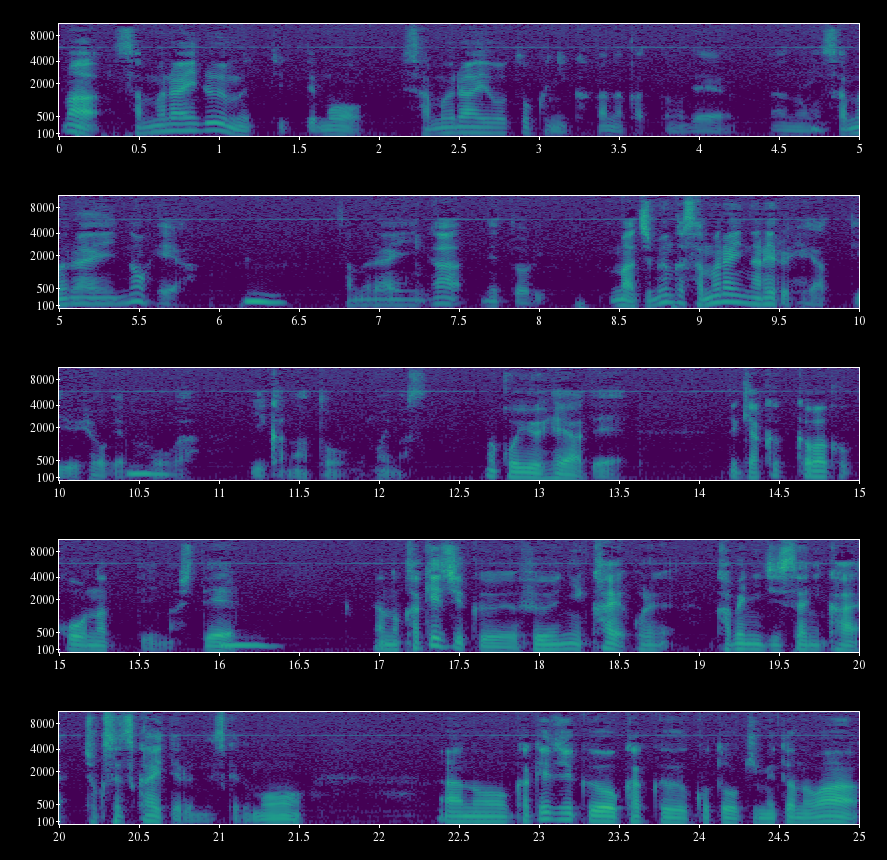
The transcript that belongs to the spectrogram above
まあ、サムライルームって言っても、侍を特に書かなかったので、あの、はい、侍の部屋。うん、侍が寝取り。まあ、自分が侍になれる部屋っていう表現の方がいいかなと思います。まあ、こういう部屋で、で逆側がこうなっていまして、あの掛け軸風にかこれ壁に実際にか直接書いてるんですけどもあの掛け軸を書くことを決めたのは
